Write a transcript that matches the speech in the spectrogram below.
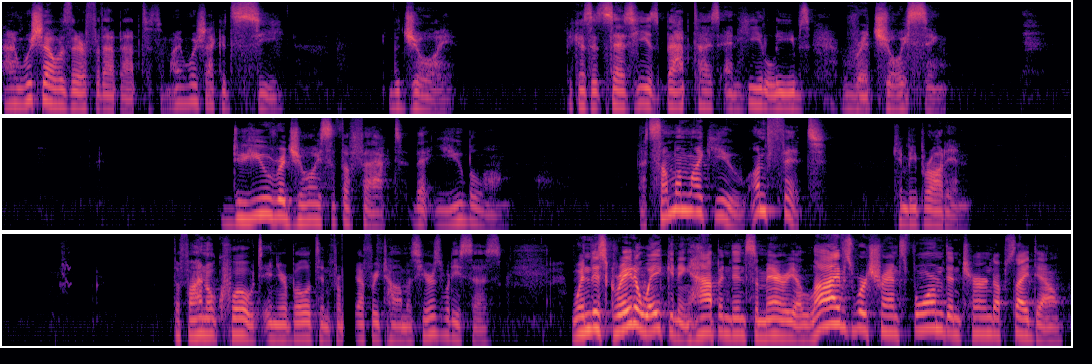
And I wish I was there for that baptism. I wish I could see the joy. Because it says he is baptized and he leaves rejoicing. Do you rejoice at the fact that you belong? That someone like you, unfit, can be brought in? The final quote in your bulletin from Jeffrey Thomas here's what he says When this great awakening happened in Samaria, lives were transformed and turned upside down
